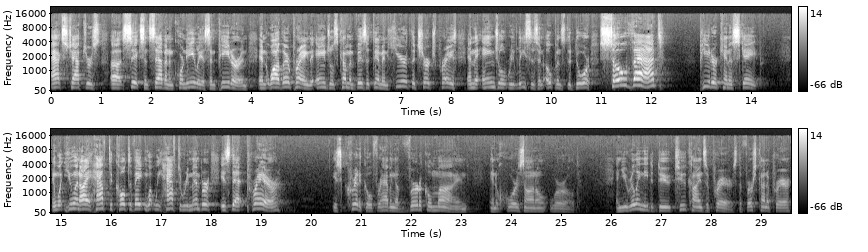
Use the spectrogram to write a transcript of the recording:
Acts chapters uh, 6 and 7, and Cornelius and Peter, and, and while they're praying, the angels come and visit them, and here the church prays, and the angel releases and opens the door so that Peter can escape. And what you and I have to cultivate and what we have to remember is that prayer is critical for having a vertical mind in a horizontal world. And you really need to do two kinds of prayers. The first kind of prayer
